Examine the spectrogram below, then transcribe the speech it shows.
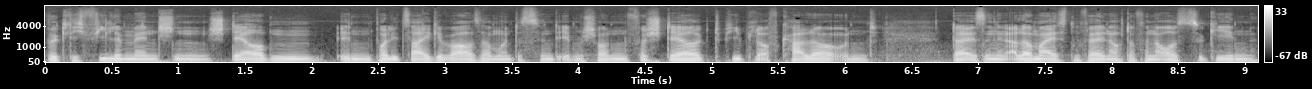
wirklich viele Menschen sterben in Polizeigewahrsam und es sind eben schon verstärkt People of Color und da ist in den allermeisten Fällen auch davon auszugehen,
